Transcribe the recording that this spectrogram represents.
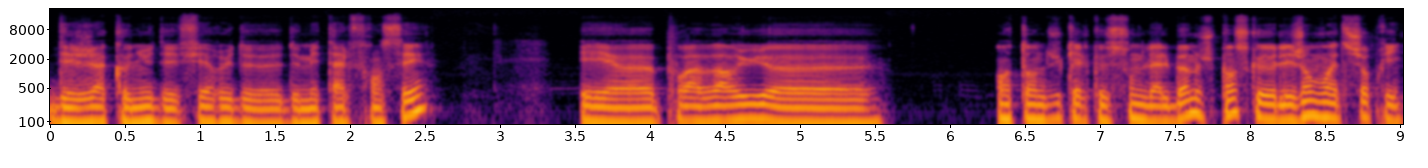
déjà connu des férus de, de métal français et euh, pour avoir eu euh, entendu quelques sons de l'album, je pense que les gens vont être surpris.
